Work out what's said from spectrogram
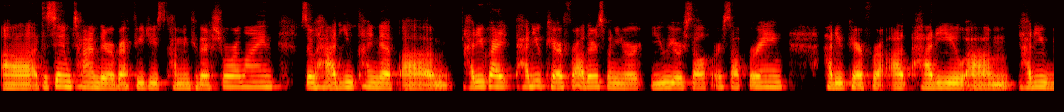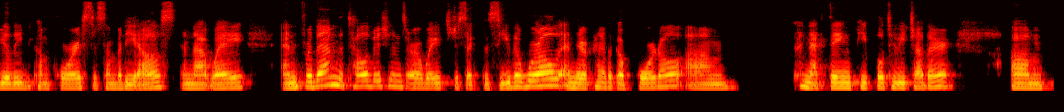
Uh, at the same time, there are refugees coming to their shoreline. So how do you kind of, um, how do you how do you care for others when you're, you yourself are suffering? How do you care for, uh, how do you, um, how do you really become porous to somebody else in that way? And for them, the televisions are a way to just like to see the world and they're kind of like a portal, um, connecting people to each other. Um,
